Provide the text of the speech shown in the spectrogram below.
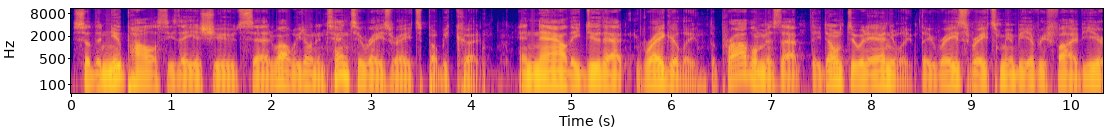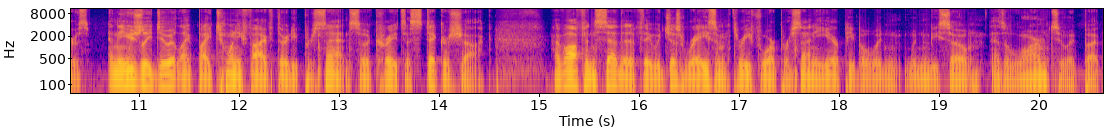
So the new policies they issued said, well, we don't intend to raise rates, but we could. And now they do that regularly. The problem is that they don't do it annually. They raise rates maybe every five years. And they usually do it like by 25, 30%. So it creates a sticker shock. I've often said that if they would just raise them three, four percent a year, people wouldn't wouldn't be so as alarmed to it. But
